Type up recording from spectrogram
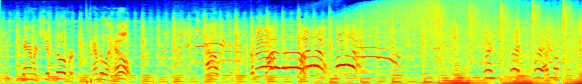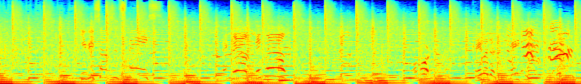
Don't dive. Patience. Cameron, shift over. Emberlynn, help. Out. Come out. Lila! Lila! Quick, quick, quick. Give yourself some space. Take down, take down. One more. Stay with us. Patience.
